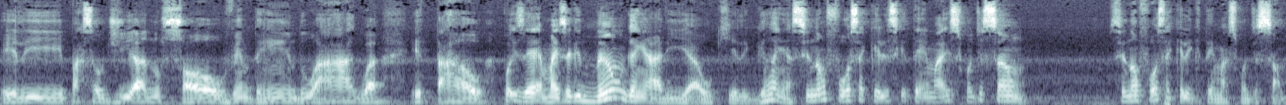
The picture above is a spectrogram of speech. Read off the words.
Ele passa o dia no sol vendendo água e tal. Pois é, mas ele não ganharia o que ele ganha se não fosse aqueles que têm mais condição. Se não fosse aquele que tem mais condição.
